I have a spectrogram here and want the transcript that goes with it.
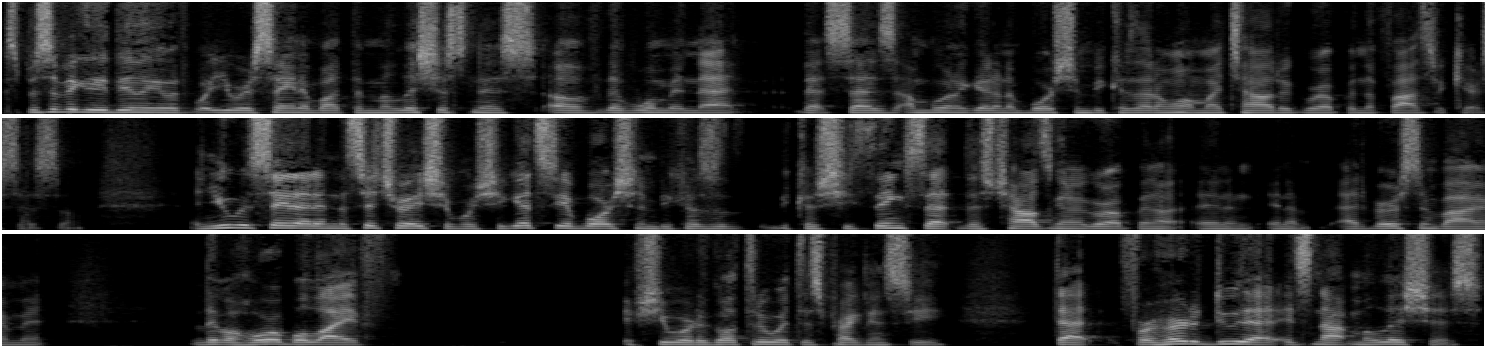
specifically dealing with what you were saying about the maliciousness of the woman that that says I'm going to get an abortion because I don't want my child to grow up in the foster care system. And you would say that in the situation where she gets the abortion because of, because she thinks that this child's going to grow up in a in an, in an adverse environment, live a horrible life. If she were to go through with this pregnancy, that for her to do that, it's not malicious.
